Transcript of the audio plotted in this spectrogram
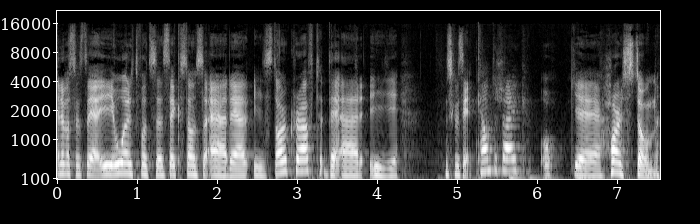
eller vad ska jag säga, i år 2016 så är det i Starcraft, det är i, nu ska vi se, Counter-Strike och eh, Hearthstone.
